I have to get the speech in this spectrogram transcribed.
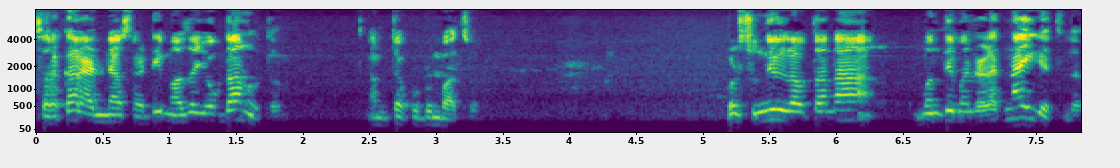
सरकार आणण्यासाठी माझं योगदान होतं आमच्या कुटुंबाचं. पण सुनील राऊतांना मंत्रिमंडळात नाही घेतलं.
